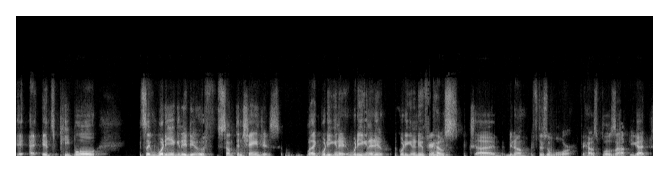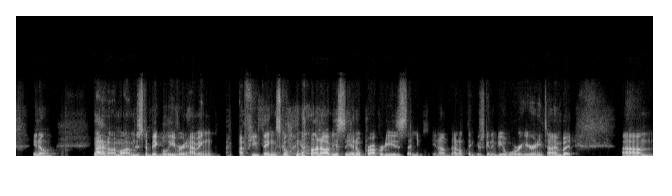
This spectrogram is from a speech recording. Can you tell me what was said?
it, it's people. It's like, what are you going to do if something changes? Like, what are you going to what are you going to do? What are you going to do if your mm-hmm. house, uh, you know, if there's a war, if your house blows up, you got, you know, yeah. I don't know. I'm, I'm just a big believer in having a few things going on. Obviously, I know property is. I mean, you know, I don't think there's going to be a war here anytime, but. Um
